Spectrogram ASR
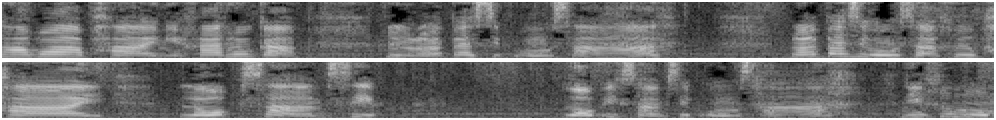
ทราบว่าพายมีค่าเท่ากับ 180 องศา 180 องศาคือพายลบ 30 ลบอีก 30 องศา นี่คือมุม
